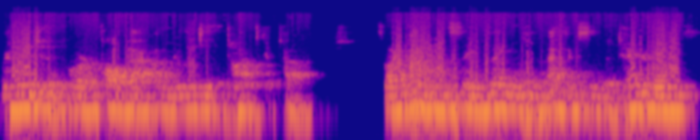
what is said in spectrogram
religion or fall back on religion at times get tough. So I of do the same thing with ethics and integrity.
